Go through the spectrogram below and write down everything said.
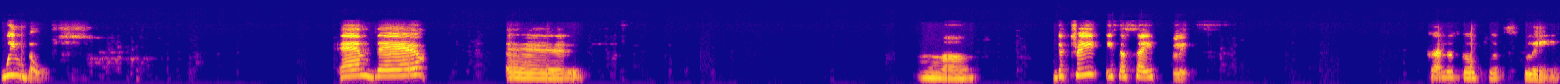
windows. And the uh, uh, the tree is a safe place. Carlos go to explain.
